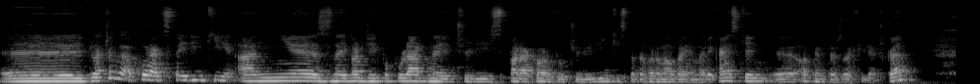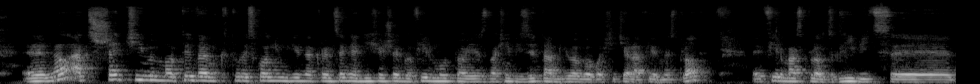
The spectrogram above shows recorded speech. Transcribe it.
Yy, Dlaczego akurat z tej linki, a nie z najbardziej popularnej, czyli z parakordu, czyli linki spadochronowej amerykańskiej? Yy, O tym też za chwileczkę. Yy, No a trzecim motywem, który skłonił mnie do nakręcenia dzisiejszego filmu, to jest właśnie wizyta miłego właściciela firmy Splot. Yy, Firma Splot z Gliwic yy,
